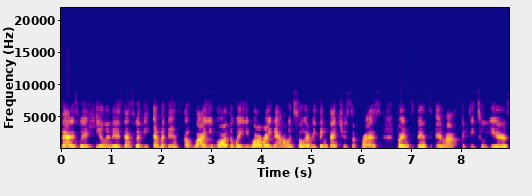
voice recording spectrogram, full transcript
that is where healing is. That's where the evidence of why you are the way you are right now. And so everything that you suppress, for instance, in my 52 years,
